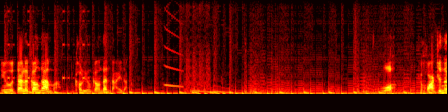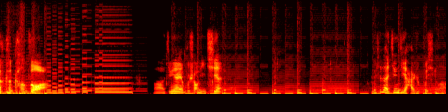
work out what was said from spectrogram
因为我带了钢弹嘛，考虑用钢弹打一打。哇，这花真的很抗揍啊！啊，经验也不少，一千。我们现在经济还是不行啊。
